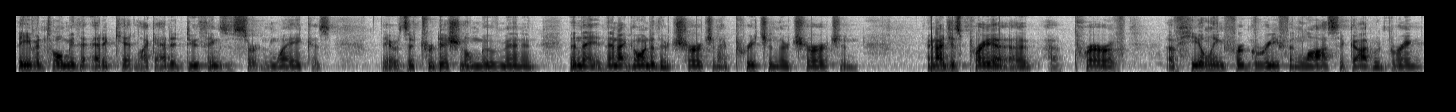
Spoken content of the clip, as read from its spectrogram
they even told me the etiquette, like I had to do things a certain way because there was a traditional movement, and then they then I go into their church and I preach in their church, and and I just pray a, a, a prayer of of healing for grief and loss that God would bring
